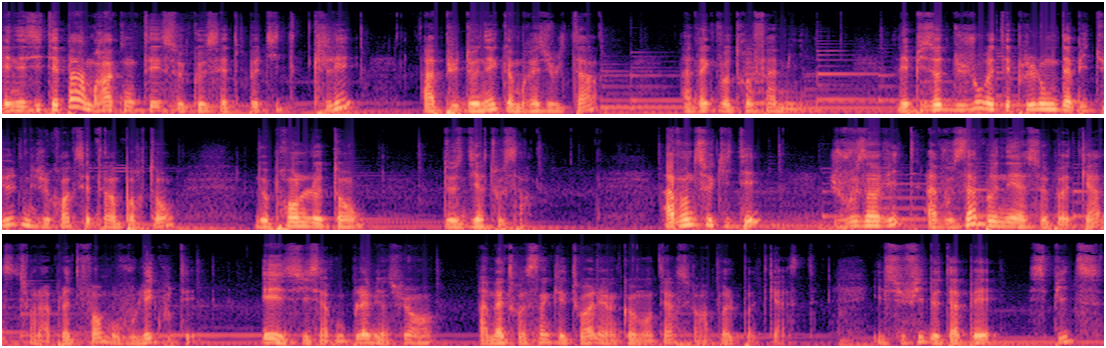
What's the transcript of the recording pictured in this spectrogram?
et n'hésitez pas à me raconter ce que cette petite clé a pu donner comme résultat avec votre famille. L'épisode du jour était plus long que d'habitude, mais je crois que c'était important de prendre le temps de se dire tout ça. Avant de se quitter, je vous invite à vous abonner à ce podcast sur la plateforme où vous l'écoutez. Et si ça vous plaît, bien sûr, hein, à mettre 5 étoiles et un commentaire sur Apple Podcast. Il suffit de taper Spitz,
